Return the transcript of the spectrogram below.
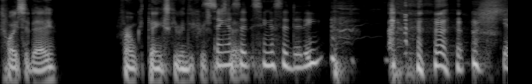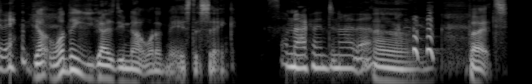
twice a day, from Thanksgiving to Christmas Sing us, a, sing us a ditty. Kidding. yeah, one thing you guys do not want of me is to sing. I'm not going to deny that. Um, but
